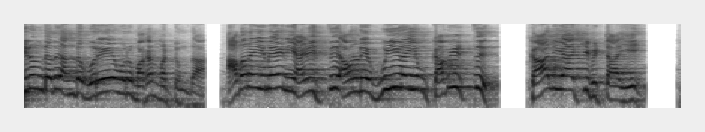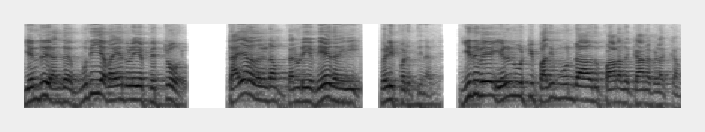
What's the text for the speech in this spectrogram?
இருந்தது அந்த ஒரே ஒரு மகன் மட்டும்தான். அவனையுமே நீ அழித்து அவனுடைய உயிரையும் கவிழ்த்து காலியாக்கி விட்டாயே என்று அந்த முதிய வயதுடைய பெற்றோர் தயரதனிடம் தன்னுடைய வேதனையை வெளிப்படுத்தினர். இதுவே எழுநூற்றி பதிமூன்றாவது பாடலுக்கான விளக்கம்.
